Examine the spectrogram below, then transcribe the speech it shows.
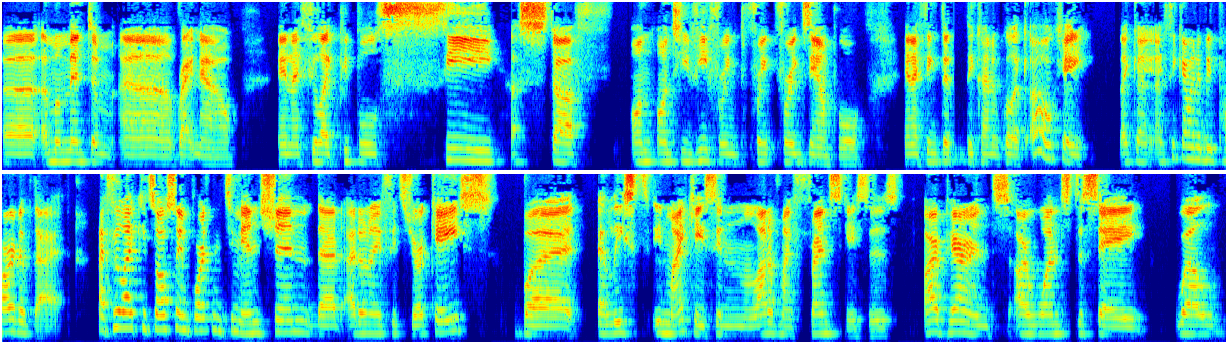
uh, a momentum uh, right now, and I feel like people see stuff on on TV for for for example, and I think that they kind of go like, oh okay, like I, I think I'm going to be part of that I feel like it's also important to mention that I don't know if it's your case, but at least in my case, in a lot of my friends' cases, our parents are ones to say, well,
